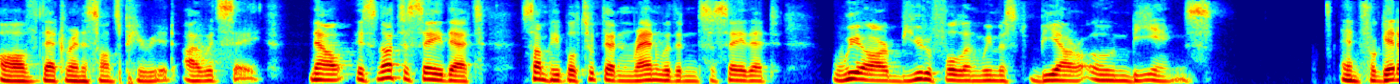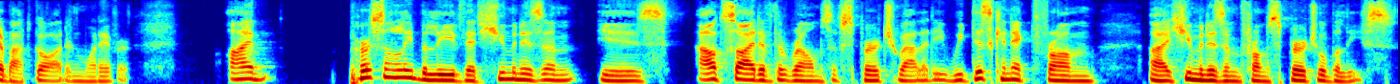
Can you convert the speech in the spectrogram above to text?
of that renaissance period i would say now, it's not to say that some people took that and ran with it and to say that we are beautiful and we must be our own beings and forget about God and whatever. I personally believe that humanism is outside of the realms of spirituality. We disconnect from uh, humanism from spiritual beliefs.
